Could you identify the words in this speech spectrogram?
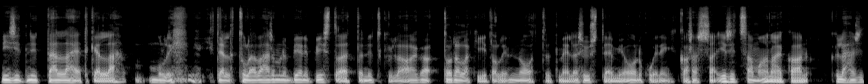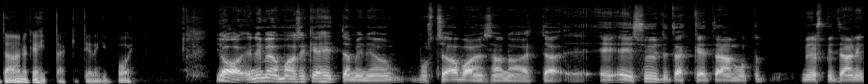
niin sitten nyt tällä hetkellä mulle itselle tulee vähän semmoinen pieni pisto, että nyt kyllä aika todella kiitollinen on, että meillä systeemi on kuitenkin kasassa, ja sitten samaan aikaan kyllähän sitä aina kehittääkin tietenkin voi. Joo, ja nimenomaan se kehittäminen on musta se avainsana, että ei, ei syytetä ketään, mutta myös pitää niin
